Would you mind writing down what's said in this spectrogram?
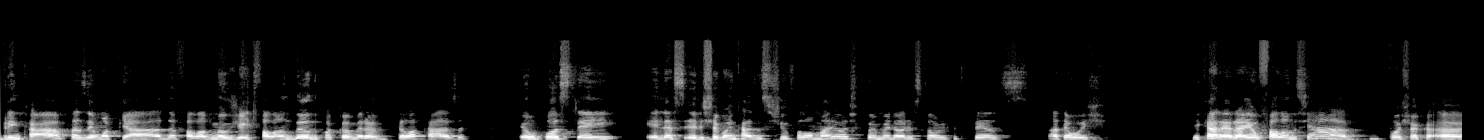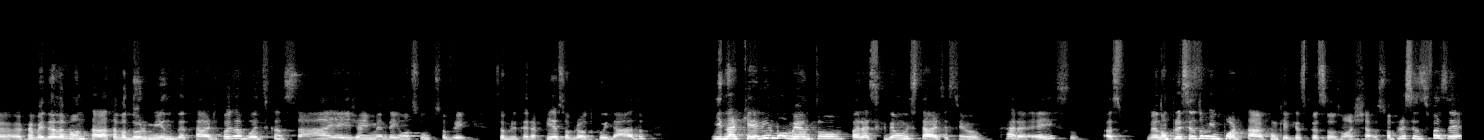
brincar, fazer uma piada, falar do meu jeito, falar andando com a câmera pela casa. Eu postei, ele, ele chegou em casa, assistiu e falou: Mário, acho que foi a melhor story que tu fez até hoje. E, cara, era eu falando assim: ah, poxa, uh, acabei de levantar, tava dormindo de tarde, coisa boa descansar. E aí já emendei um assunto sobre, sobre terapia, sobre autocuidado. E naquele momento parece que deu um start, assim, eu, cara, é isso. As, eu não preciso me importar com o que, que as pessoas vão achar, eu só preciso fazer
